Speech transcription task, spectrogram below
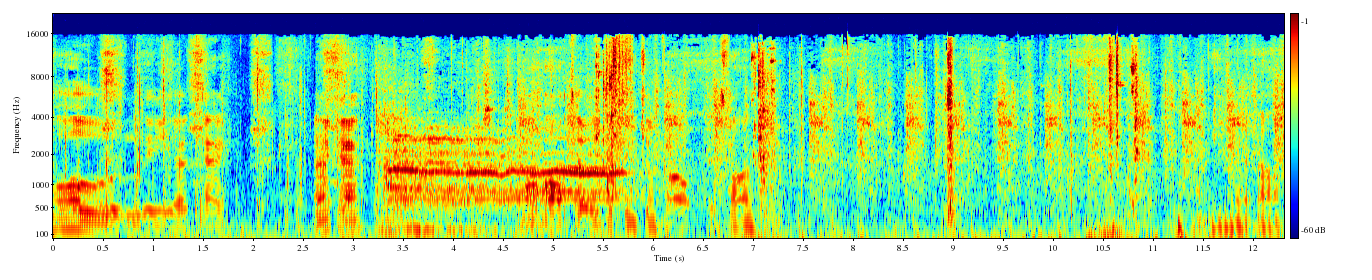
Holy, okay. Okay. My heart totally just didn't jump out. It's fine. Any minute now.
